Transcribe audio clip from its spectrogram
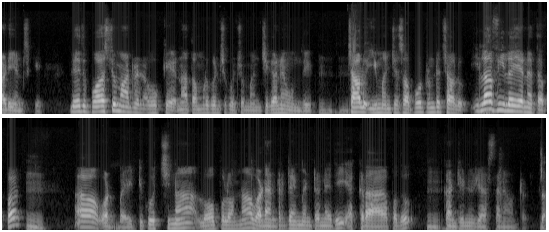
ఆడియన్స్కి. లేదు పాజిటివ్ మాట్లాడే ఓకే నా తమ్ముడు గురించి కొంచెం మంచిగానే ఉంది. చాలు ఈ మంచి సపోర్ట్ ఉంటే చాలు. ఇలా ఫీల్ అయ్యానే తప్ప వాడు బయటకు వచ్చినా లోపల ఉన్నా వాడు ఎంటర్టైన్మెంట్ అనేది ఎక్కడ ఆపదు. కంటిన్యూ చేస్తూనే ఉంటాడు.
